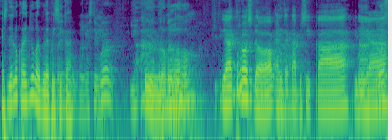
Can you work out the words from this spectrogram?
SD lu keren juga belajar fisika. SD gua ya Belum tuh. Ya terus dong MTK fisika, kimia. Nah, terus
